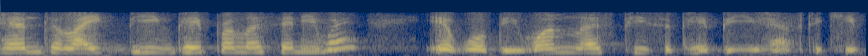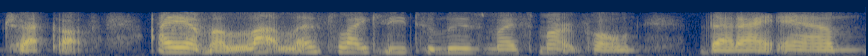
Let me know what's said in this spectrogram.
tend to like being paperless anyway, it will be one less piece of paper you have to keep track of. I am a lot less likely to lose my smartphone than I am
